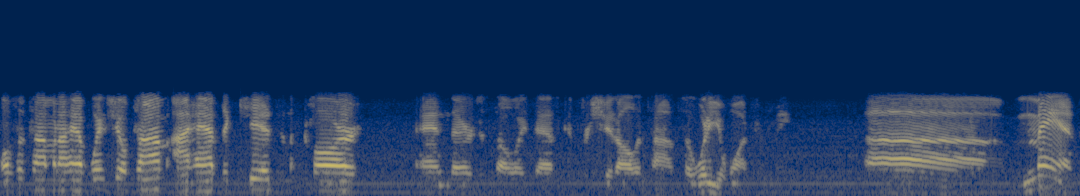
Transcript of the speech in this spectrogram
most of the time when I have windshield time, I have the kids in the car, and they're just always asking for shit all the time. So what do you want from me? Uh, man,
